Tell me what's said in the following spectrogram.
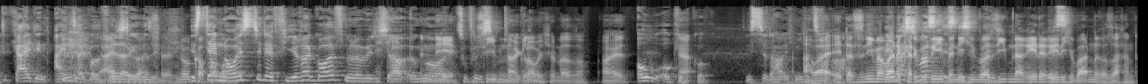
geil, den Einser Golf. Einser -Golf ja. Ist der neueste der Vierer Golf, nur damit ich, ich glaub, da irgendwo nee, zu viel Siebener, glaube ich, oder so. Okay. Oh, okay, ja. guck. Siehst du, da habe ich mich Aber ey, das ist nicht mal meine ey, Kategorie. Wenn ich über Siebener rede, rede ich über andere Sachen.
